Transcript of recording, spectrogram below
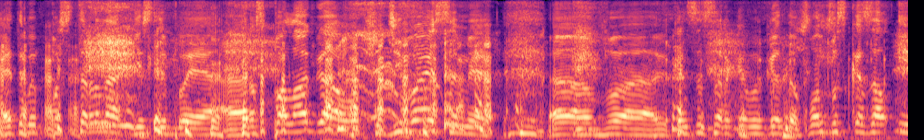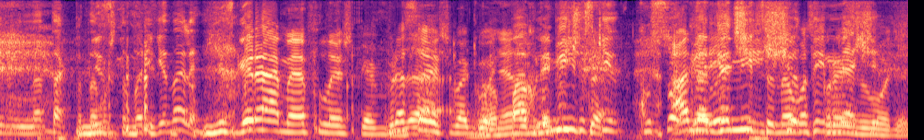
Это бы Пастернак, если бы э, располагал вообще девайсами в конце 40-х годов. Он бы сказал именно так, потому что в оригинале Несгораемая флешка. Бросаешь Да. в огонь, Ну, она Павлик, дымится. кубический кусок Она горячий, еще дымящий.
